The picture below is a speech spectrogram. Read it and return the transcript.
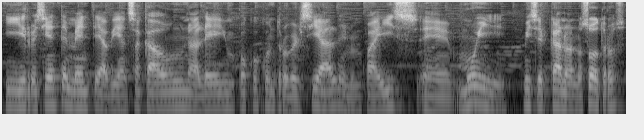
y recientemente habían sacado una ley un poco controversial en un país eh, muy, muy cercano a nosotros.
